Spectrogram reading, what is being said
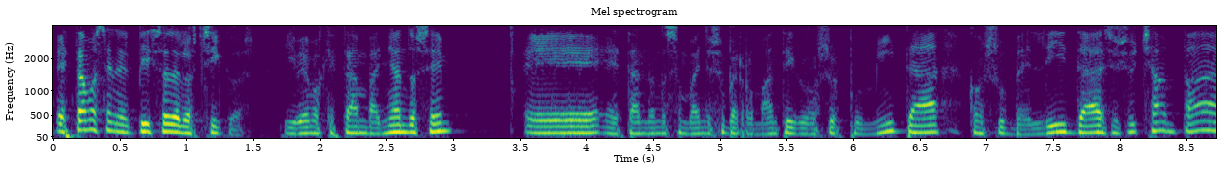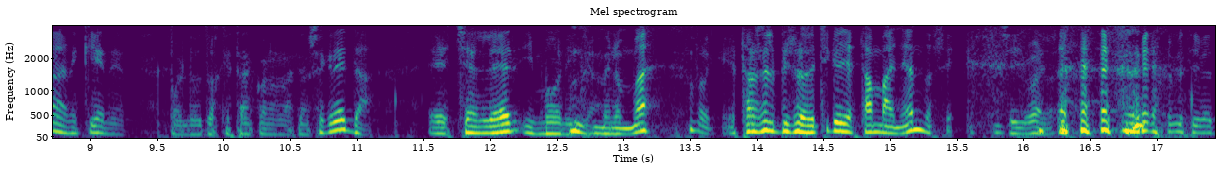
Estamos en el piso de los chicos y vemos que están bañándose. eh, están dándose un baño súper romántico con su espumita, con sus velitas y su champán. ¿Quiénes? Pues los dos que están con la relación secreta. Eh, Chandler y Mónica. Menos mal, porque estamos en el piso de chicos y están bañándose. Sí, bueno. Sí. Es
